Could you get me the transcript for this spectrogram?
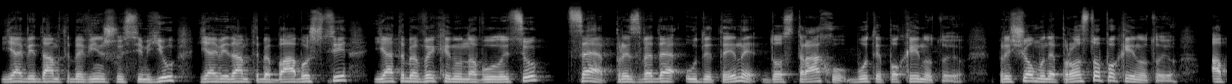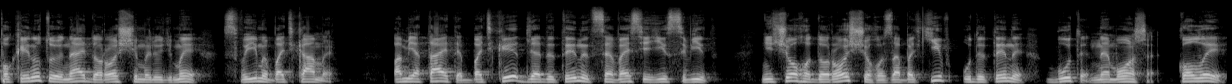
я віддам тебе в іншу сім'ю, я віддам тебе бабушці, я тебе викину на вулицю. Це призведе у дитини до страху бути покинутою. Причому не просто покинутою, а покинутою найдорожчими людьми, своїми батьками. Пам'ятайте, батьки для дитини це весь її світ. Нічого дорожчого за батьків у дитини бути не може. Коли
